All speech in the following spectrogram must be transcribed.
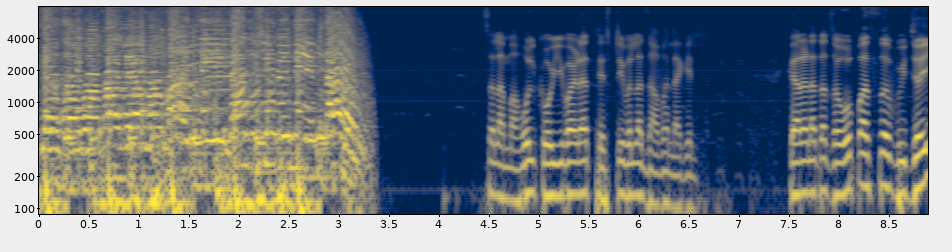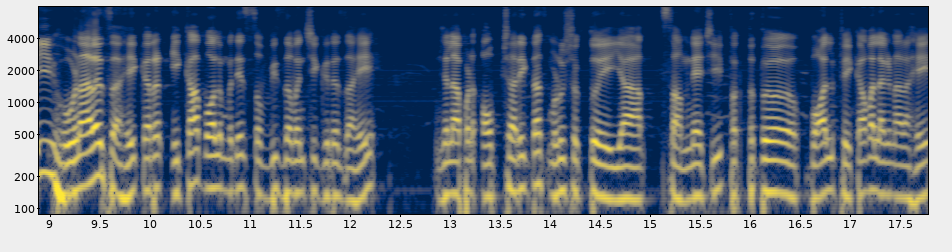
हवा चला माहोल कोळीवाड्यात फेस्टिवलला जावं लागेल. कारण आता जवळपास विजयी होणारच आहे कारण एका बॉलमध्ये सव्वीस धावांची गरज आहे ज्याला आपण औपचारिकताच म्हणू शकतोय या सामन्याची. फक्त तो बॉल फेकावा लागणार आहे.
